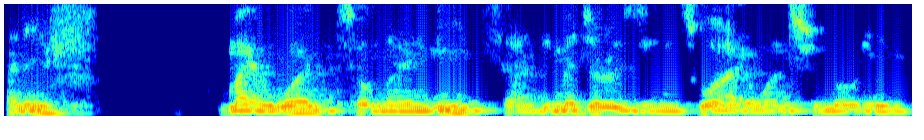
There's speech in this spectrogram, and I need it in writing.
And if my wants or my needs are the major reasons why I want to know Him,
